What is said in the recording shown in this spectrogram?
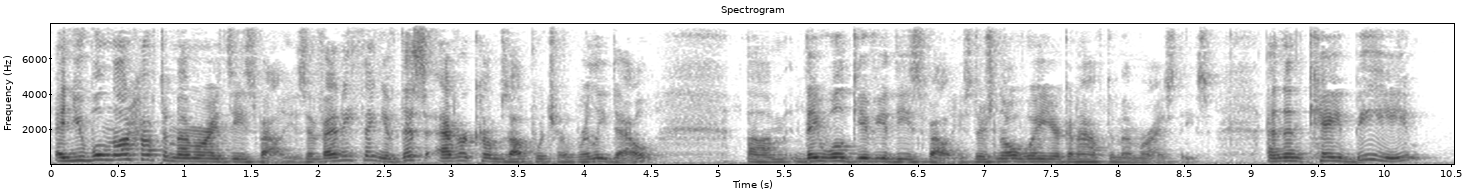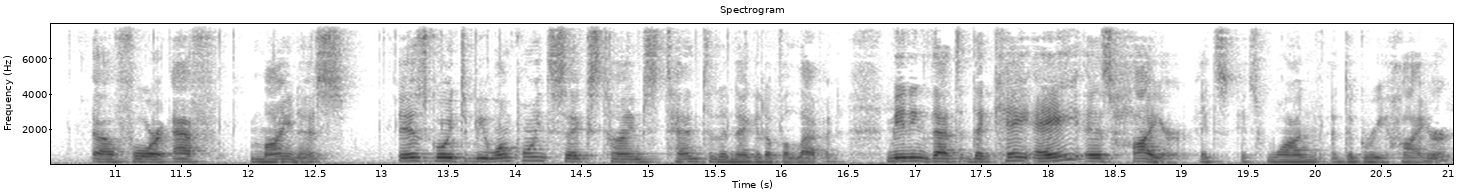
And you will not have to memorize these values. If anything, if this ever comes up, which I really doubt, um, they will give you these values. There's no way you're going to have to memorize these. And then Kb uh, for F minus is going to be 1.6 times 10 to the negative 11, meaning that the Ka is higher. It's, it's one degree higher.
